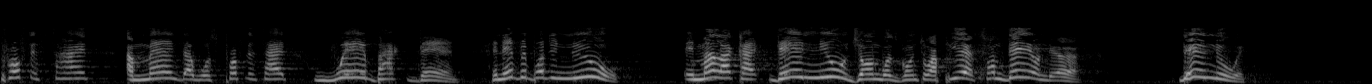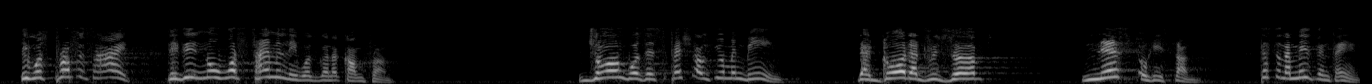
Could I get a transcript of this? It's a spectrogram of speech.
Prophesied, a man that was prophesied way back then. And everybody knew in Malachi, they knew John was going to appear someday on the earth. They knew it. He was prophesied. They didn't know what family was going to come from. John was a special human being that God had reserved next to his son. That's an amazing thing.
